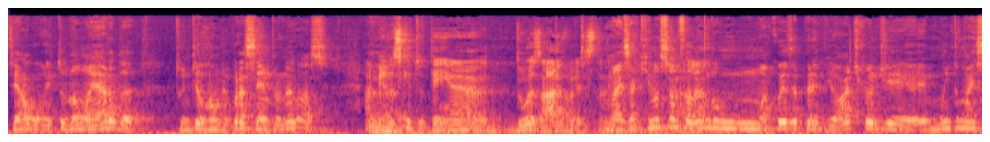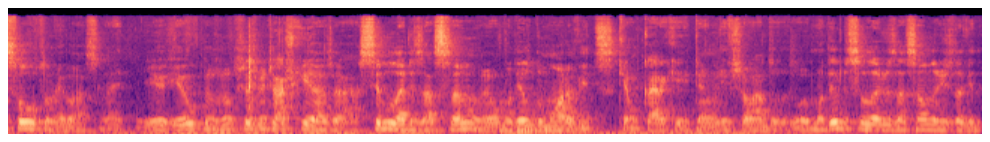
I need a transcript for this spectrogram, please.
tem algo que tu não herda, tu interrompe para sempre o negócio. A menos que tu tenha duas árvores também. Mas aqui nós estamos falando uma coisa prebiótica onde é muito mais solto o negócio. Né? Eu, eu simplesmente acho que a, a, celularização é o modelo do Morovitz, que é um cara que tem um livro chamado O Modelo de Celularização no Início da Vida,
